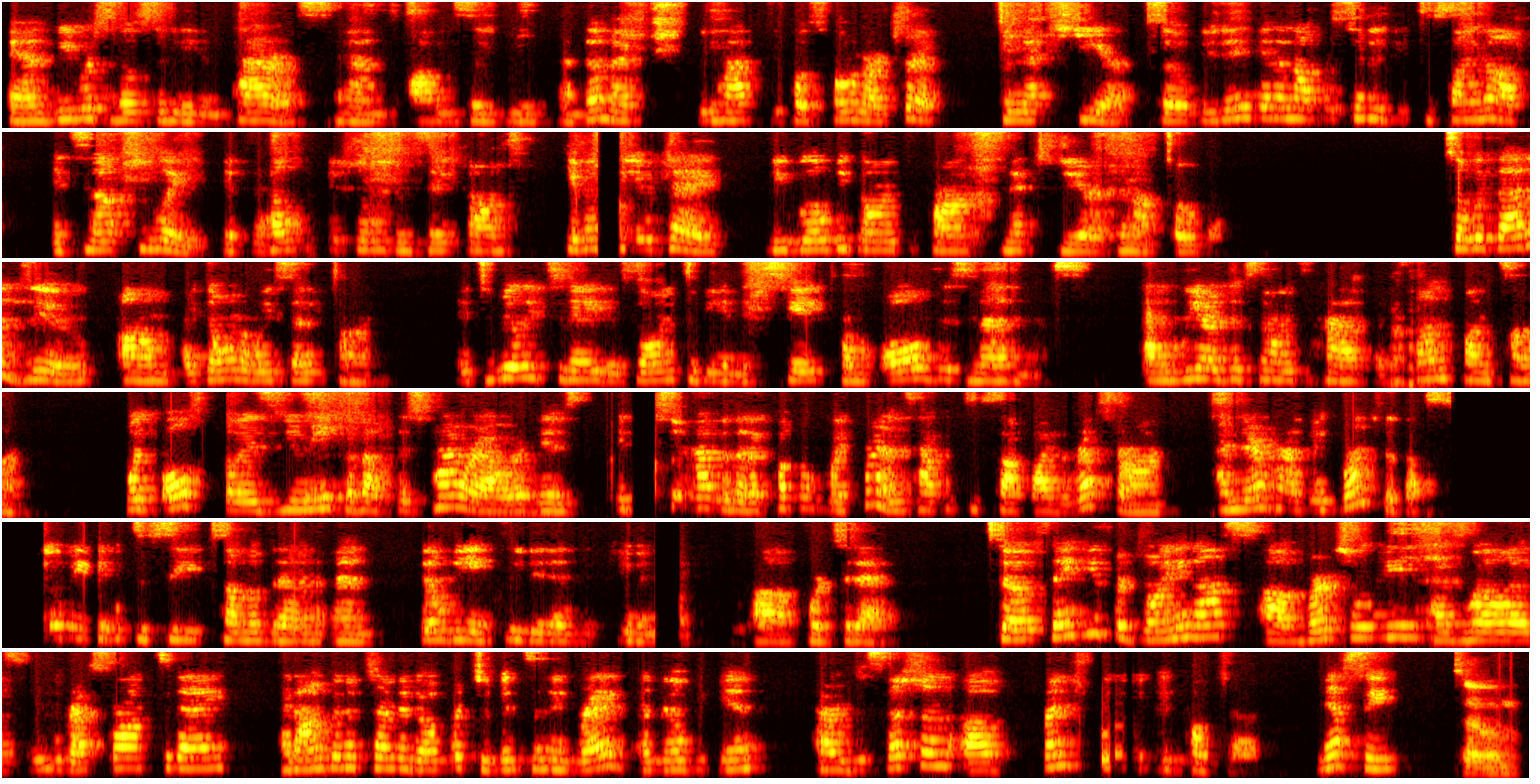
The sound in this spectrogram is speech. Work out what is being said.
And we were supposed to be in Paris. And obviously, due to the pandemic, we have to postpone our trip to next year. So if you didn't get an opportunity to sign up, it's not too late. If the health officials in St. John's give us the okay, we will be going to France next year in October. So with that ado, um, I don't want to waste any time. It's really today is going to be an escape from all this madness. And we are just going to have a fun, fun time. What also is unique about this power hour is it so happened that a couple of my friends happened to stop by the restaurant and they're having lunch with us. You'll be able to see some of them and they'll be included in the Q&A uh, for today. So thank you for joining us uh, virtually as well as in the restaurant today. And I'm going to turn it over to Vincent and Greg, and they'll begin our discussion of French food and culture. Merci. So,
